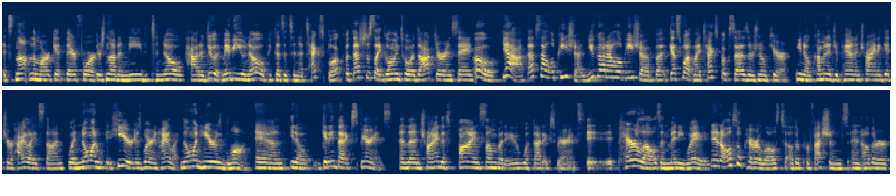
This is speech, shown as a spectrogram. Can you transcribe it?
It's not in the market. Therefore, there's not a need to know how to do it. Maybe you know because it's in a textbook, but that's just like going to a doctor and saying, oh, yeah, that's alopecia. You got alopecia, but guess what? My textbook says there's no cure. You know, coming to Japan and trying to get your highlights done when no one here is wearing highlights. No one here is blonde. And, you know, getting that experience and then trying to find somebody with that experience. It, it parallels in many ways. And it also parallels to other professions and other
